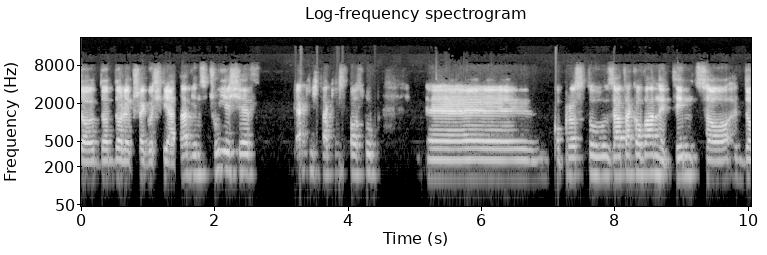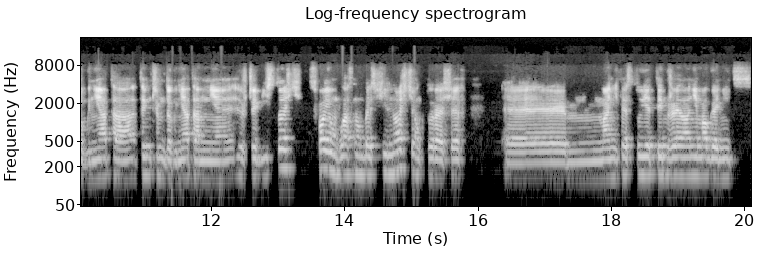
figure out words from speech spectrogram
do, do, do lepszego świata, więc czuję się w jakiś taki sposób po prostu zaatakowany tym, co dogniata, tym, czym dogniata mnie rzeczywistość, swoją własną bezsilnością, która się e, manifestuje tym, że no nie mogę nic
